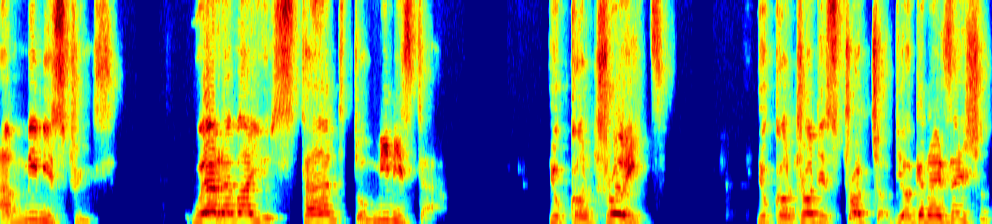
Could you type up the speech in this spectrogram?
and ministries, wherever you stand to minister, you control it. You control the structure, the organization,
